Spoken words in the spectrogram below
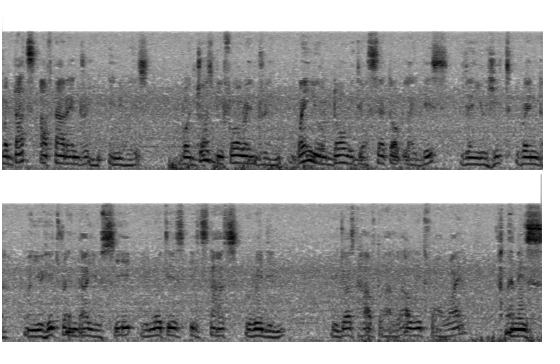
But that's after rendering anyways. But just before rendering when you are done with your setup like this then you hit render. When you hit render you see you notice it starts reading. You just have to allow it for a while and it's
